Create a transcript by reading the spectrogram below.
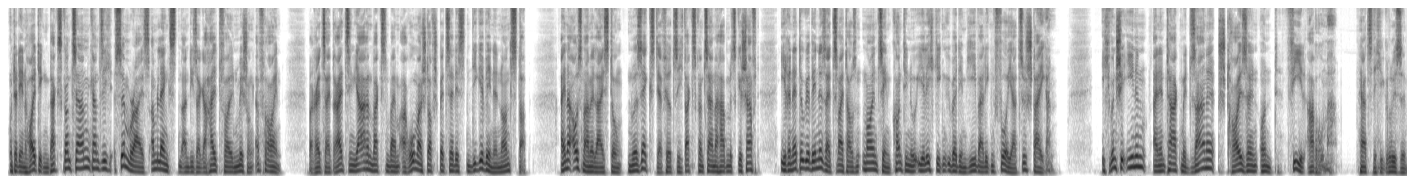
Unter den heutigen DAX-Konzernen kann sich Simrise am längsten an dieser gehaltvollen Mischung erfreuen. Bereits seit 13 Jahren wachsen beim Aromastoffspezialisten die Gewinne nonstop. Eine Ausnahmeleistung, nur sechs der 40 DAX-Konzerne haben es geschafft, ihre Nettogewinne seit 2019 kontinuierlich gegenüber dem jeweiligen Vorjahr zu steigern. Ich wünsche Ihnen einen Tag mit Sahne, Streuseln und viel Aroma. Herzliche Grüße,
